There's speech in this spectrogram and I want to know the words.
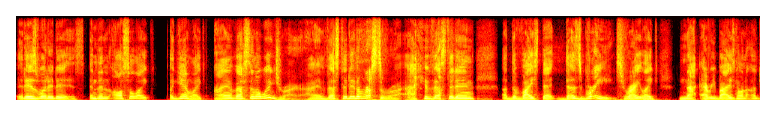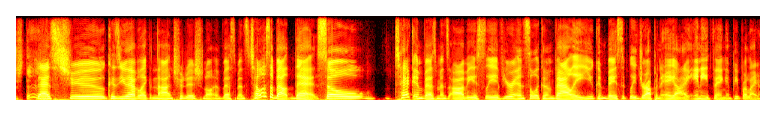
it is what it is. And then also like again, like I invest in a wig dryer. I invested in a restaurant. I invested in a device that does braids, right? Like not everybody's gonna understand. That's true because you have like non-traditional investments. Tell us about that. So tech investments, obviously, if you're in Silicon Valley, you can basically drop an AI anything, and people are like,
